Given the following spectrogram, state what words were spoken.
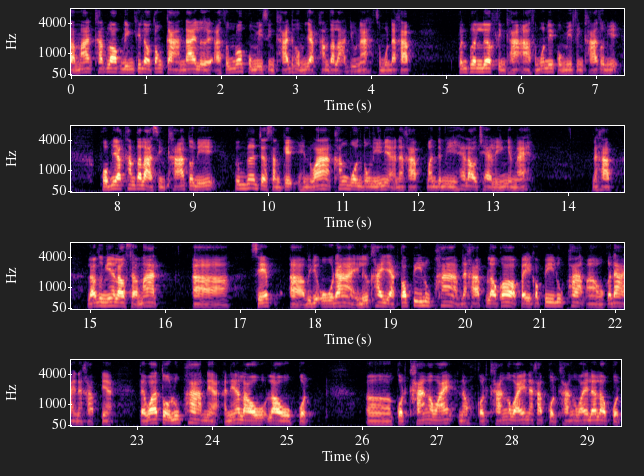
สามารถคัดลอกลิงก์ที่เราต้องการได้เลยอะสมมติว่าผมมีสินค้าที่ผมอยากทำตลาดอยู่นะ สมมตินะครับ เพื่อนๆเลือกสินค้าอะสมมตินี่ผมมีสินค้าตัวนี้ ผมอยากทำตลาดสินค้าตัวนี้ เพื่อนๆจะสังเกตเห็นว่าข้างบนตรงนี้เนี่ยนะครับมันจะมีให้เราแชร์ลิงก์เห็นไหมนะครับแล้วตรงนี้เราสามารถเซฟวิดีโอได้หรือใครอยาก Copy รูปภาพนะครับเราก็ไป Copy รูปภาพเอาก็ได้นะครับเนี่ยแต่ว่าตัวรูปภาพเนี่ยอันนี้เราเรากดกดค้างเอาไว้เนาะกดค้างเอาไว้นะครับกดค้างเอาไว้แล้วเรากด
